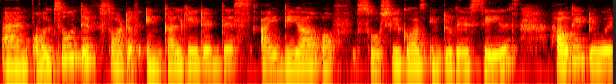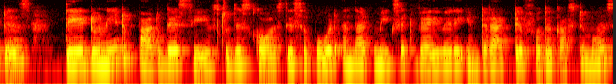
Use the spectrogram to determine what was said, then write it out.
And also they've sort of inculcated this idea of social cause into their sales. How they do it is they donate a part of their sales to this cause they support and that makes it very very interactive for the customers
